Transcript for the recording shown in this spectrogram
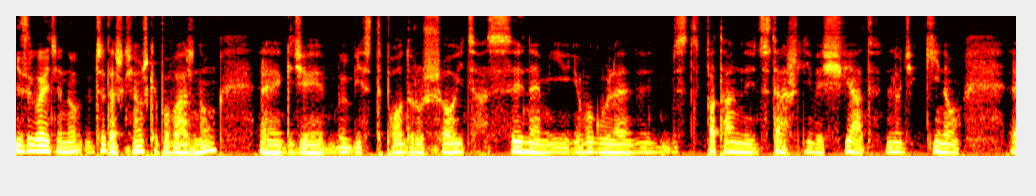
I słuchajcie, no, czytasz książkę poważną, e, gdzie jest podróż ojca z synem i, w ogóle fatalny, straszliwy świat. Ludzie giną e,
